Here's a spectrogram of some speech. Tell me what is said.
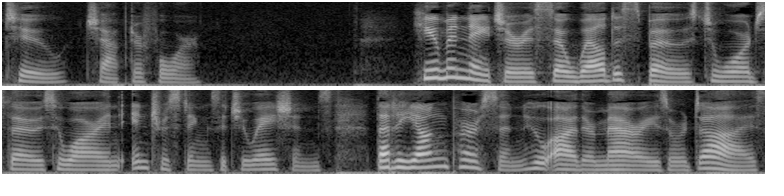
Two, Chapter 4 Human nature is so well disposed towards those who are in interesting situations that a young person who either marries or dies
